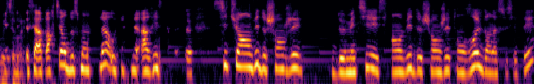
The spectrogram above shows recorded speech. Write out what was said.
Oui, c'est vrai. C'est à partir de ce moment-là où tu te mets à risque. si tu as envie de changer de métier, si tu as envie de changer ton rôle dans la société,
